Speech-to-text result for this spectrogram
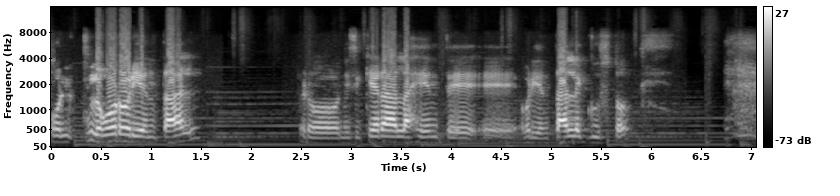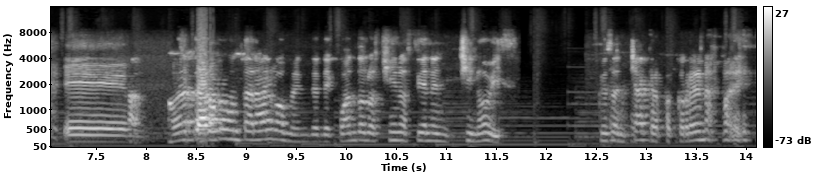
folclore oriental. Pero ni siquiera a la gente eh, oriental les gustó. Eh, Ah, Ahora te voy Quitaron- a preguntar algo, men. ¿Desde cuándo los chinos tienen chinobis? Que usan chakra para correr en las paredes.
